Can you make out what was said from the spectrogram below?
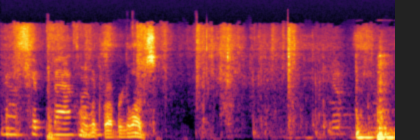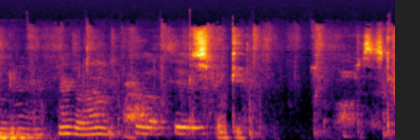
We're gonna skip the Oh, bathroom. look, rubber gloves. Yep. There's a room, two oh two, Spooky. Oh, this is scary.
